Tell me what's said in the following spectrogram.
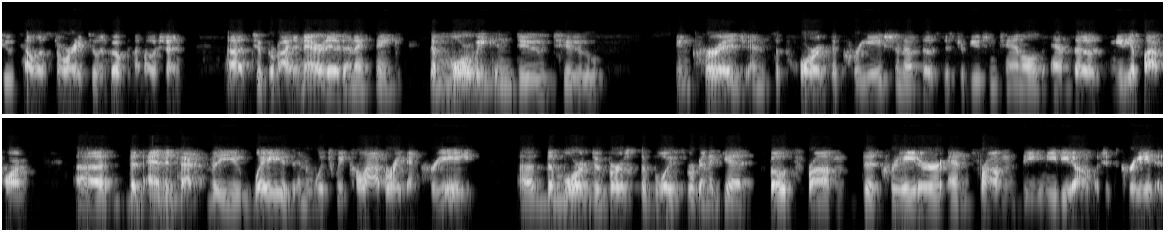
to tell a story, to invoke an emotion, uh, to provide a narrative. And I think the more we can do to encourage and support the creation of those distribution channels and those media platforms, uh, the, and in fact, the ways in which we collaborate and create uh, the more diverse the voice we're going to get, both from the creator and from the media on which it's created,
